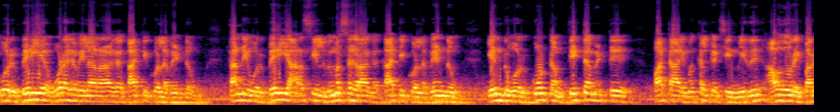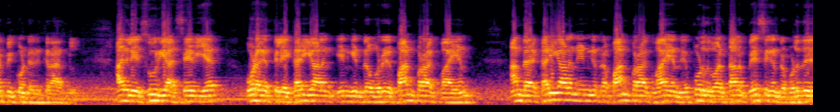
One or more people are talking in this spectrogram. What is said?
ஒரு பெரிய ஊடகவியலாளராக காட்டிக்கொள்ள வேண்டும் தன்னை ஒரு பெரிய அரசியல் விமர்சகராக காட்டிக்கொள்ள வேண்டும் என்று ஒரு கூட்டம் திட்டமிட்டு பாட்டாளி மக்கள் கட்சியின் மீது அவதூறை பரப்பிக் கொண்டிருக்கிறார்கள். அதிலே சூர்யா சேவியர் ஊடகத்திலே கரிகாலன் என்கின்ற ஒரு பான்பராக் வாயன். அந்த கரிகாலன் என்கின்ற பான்பராக் வாயன் எப்பொழுது பார்த்தாலும் பேசுகின்ற பொழுது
